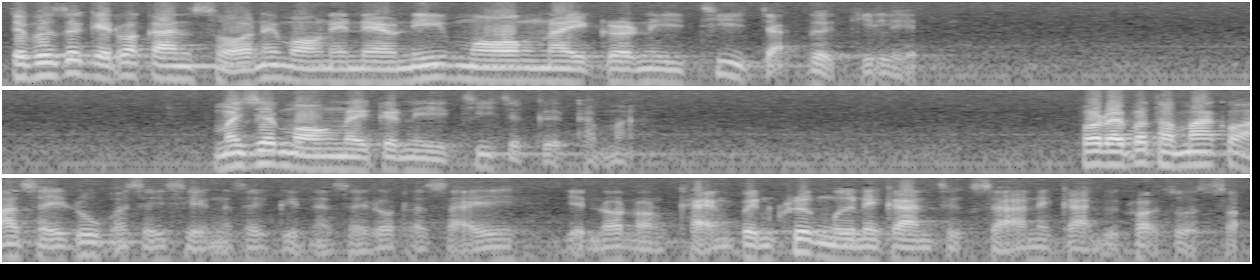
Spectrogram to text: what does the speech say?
แต่เพิ่งสังเกตว่าการสอนให้มองในแนวนี้มองในกรณีที่จะเกิดกิเลสไม่ใช่มองในกรณีที่จะเกิดธรรมะ เพราะอะไรพระธรรมะก็อาศัยรูปอาศัยเสียงอาศัยกลิ่นอาศัยรสอาศัย เย็นร้อนนอนแข็งเป็นเครื่องมือในการศึกษาในการวิเคราะห์ตรวจสอบ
